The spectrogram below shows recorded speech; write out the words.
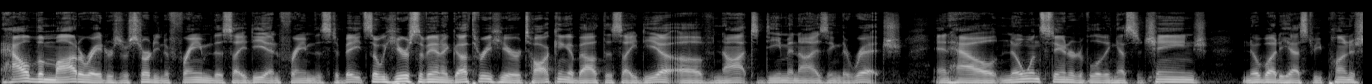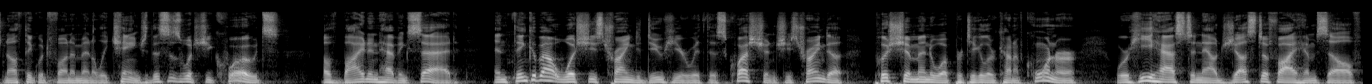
how the moderators are starting to frame this idea and frame this debate. So we hear Savannah Guthrie here talking about this idea of not demonizing the rich and how no one's standard of living has to change. Nobody has to be punished. Nothing would fundamentally change. This is what she quotes of Biden having said and think about what she's trying to do here with this question. She's trying to push him into a particular kind of corner where he has to now justify himself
